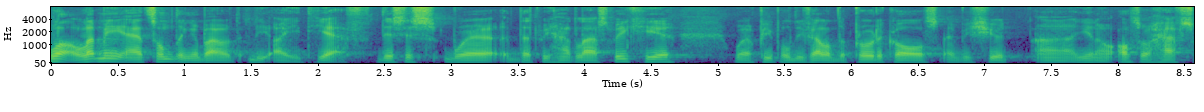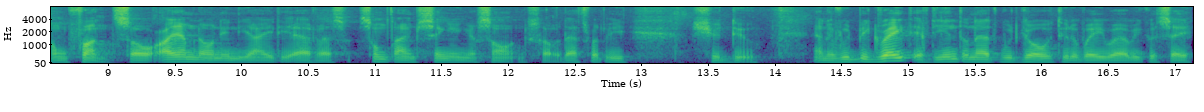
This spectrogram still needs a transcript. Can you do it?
Well, let me add something about the IETF. This is where that we had last week here, where people develop the protocols and we should, uh, you know, also have some fun. So I am known in the IETF as sometimes singing a song. So that's what we should do. And it would be great if the internet would go to the way where we could say,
